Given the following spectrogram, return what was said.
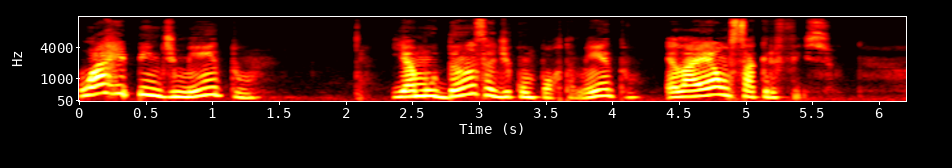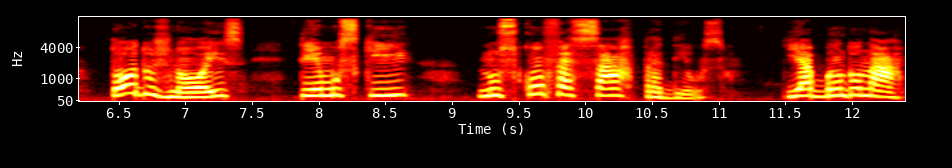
o arrependimento e a mudança de comportamento, ela é um sacrifício. Todos nós temos que nos confessar para Deus e abandonar.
